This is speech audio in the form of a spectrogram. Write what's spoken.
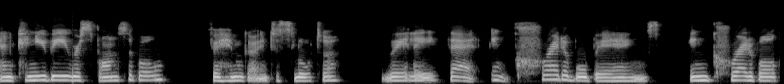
and can you be responsible for him going to slaughter? Really? They're incredible beings, incredible.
